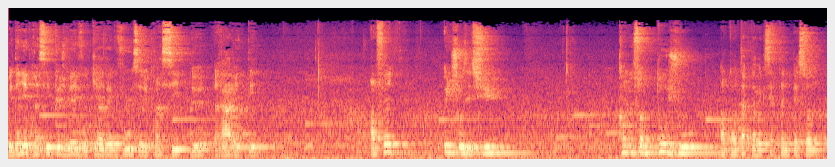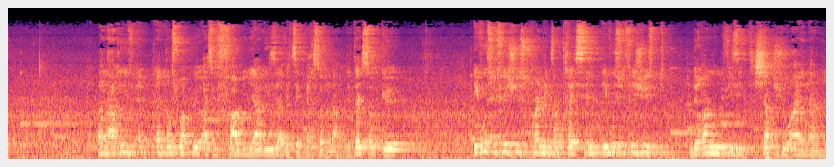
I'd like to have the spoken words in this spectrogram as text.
Le dernier principe que je vais évoquer avec vous, c'est le principe de rareté. En fait, une chose est sûre, quand nous sommes toujours en contact avec certaines personnes, on arrive un, temps soit peu à se familiariser avec ces personnes-là, de telle sorte que il vous suffit juste, prendre un exemple très simple, il vous suffit juste de rendre une visite chaque jour à un ami,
